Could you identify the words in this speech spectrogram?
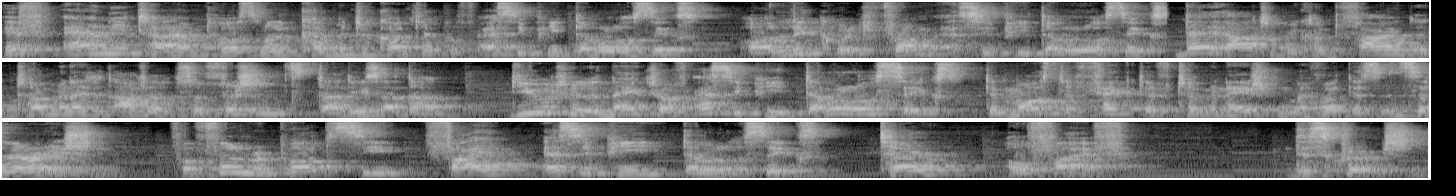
If any time personnel come into contact with SCP-006 or liquid from SCP-006, they are to be confined and terminated after sufficient studies are done. Due to the nature of SCP-006, the most effective termination method is incineration. For full report see File SCP-006 Ter 05. Description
